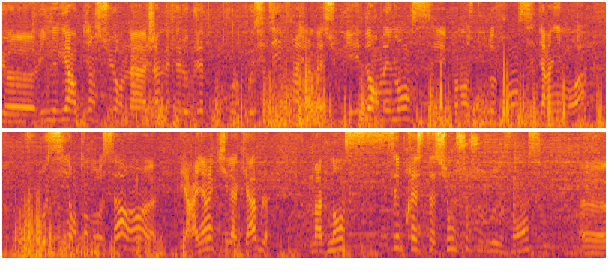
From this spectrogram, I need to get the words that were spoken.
euh, Vingegaard, bien sûr, n'a jamais fait l'objet de contrôle positif. Hein. il en a subi énormément pendant ce Tour de France ces derniers mois. Il faut aussi entendre ça. Hein. Il n'y a rien qui l'accable. Maintenant, ses prestations sur ce Tour de France euh,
